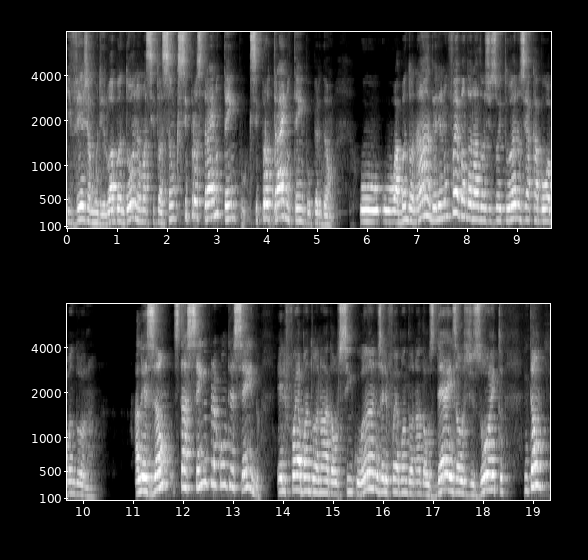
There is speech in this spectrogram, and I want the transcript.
E veja, Murilo, o abandono é uma situação que se prostrai no tempo, que se protrai no tempo, perdão. O, o abandonado, ele não foi abandonado aos 18 anos e acabou o abandono. A lesão está sempre acontecendo ele foi abandonado aos 5 anos, ele foi abandonado aos 10, aos 18. Então,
